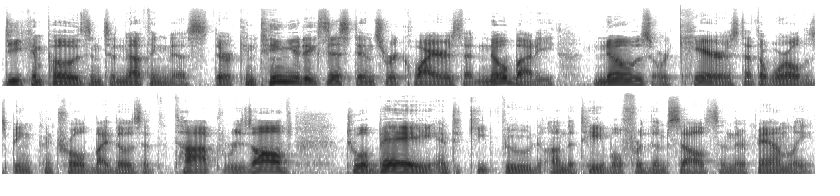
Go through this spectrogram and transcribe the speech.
decompose into nothingness. Their continued existence requires that nobody knows or cares that the world is being controlled by those at the top, resolved to obey and to keep food on the table for themselves and their family.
